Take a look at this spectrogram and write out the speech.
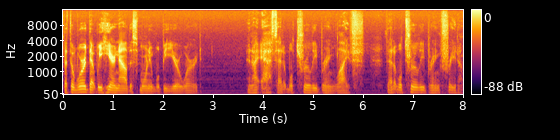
that the word that we hear now this morning will be your word. And I ask that it will truly bring life, that it will truly bring freedom,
